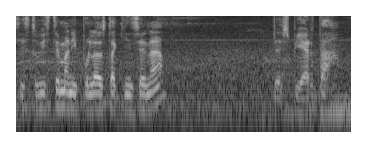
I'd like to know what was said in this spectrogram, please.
si estuviste manipulado esta quincena, despierta.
